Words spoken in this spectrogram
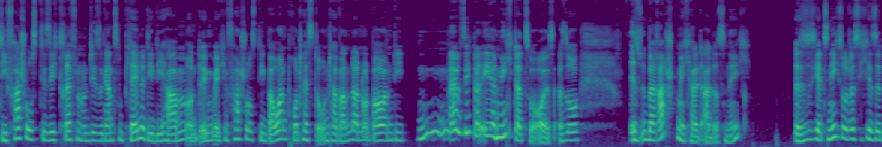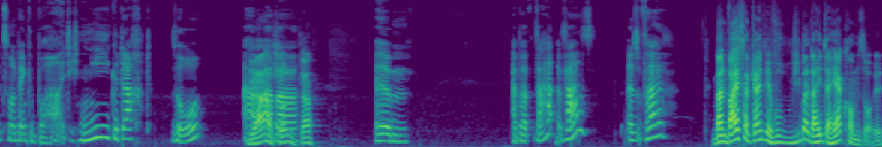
die Faschos, die sich treffen und diese ganzen Pläne, die die haben und irgendwelche Faschos, die Bauernproteste unterwandern und Bauern, die na, sich dann eher nicht dazu äußern. Also es überrascht mich halt alles nicht. Es ist jetzt nicht so, dass ich hier sitze und denke, boah, hätte ich nie gedacht. So. Ja, aber, schon, klar. Ähm, aber war, was? Also war. Man weiß halt gar nicht mehr, wo, wie man da hinterherkommen soll.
